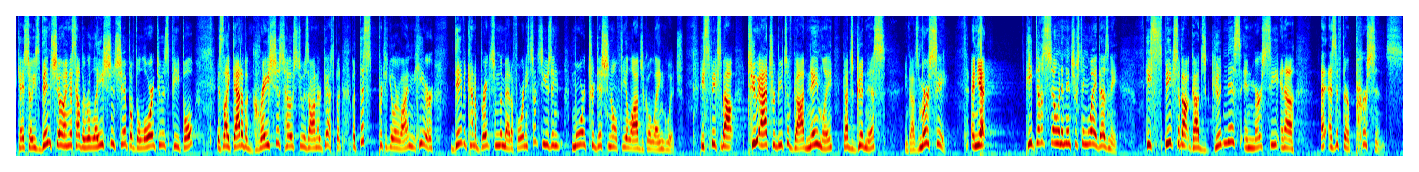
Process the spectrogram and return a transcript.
Okay, so he's been showing us how the relationship of the Lord to his people is like that of a gracious host to his honored guest. But, but this particular line here, David kind of breaks from the metaphor and he starts using more traditional theological language. He speaks about two attributes of God, namely God's goodness and God's mercy. And yet, he does so in an interesting way, doesn't he? He speaks about God's goodness and mercy in a, as if they're persons.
